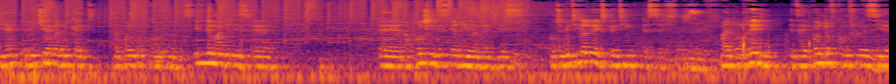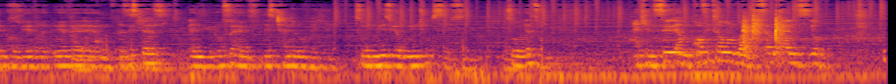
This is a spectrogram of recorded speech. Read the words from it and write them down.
you, have, you need to have a look at the point of confluence. If the market is uh, uh, approaching this area like this, automatically expecting a sell. But already it's a point of confluence here because we have we have a um, resistance and we also have this channel over here. So it means we are going to sell. So that's what I can say I'm profitable, but sometimes yo. So,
